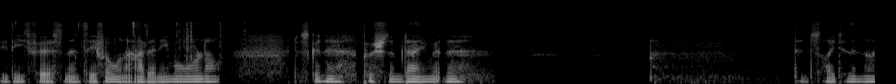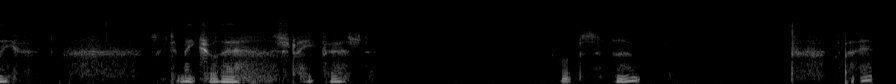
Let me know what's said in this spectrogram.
Do these first and then see if I want to add any more or not. Just going to push them down with the side of the knife. Just to make sure they're straight first. Oops, no. That's about it.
